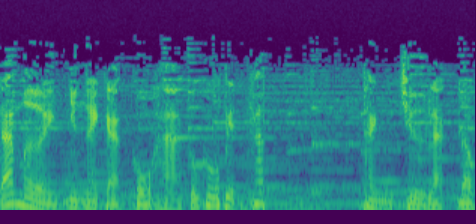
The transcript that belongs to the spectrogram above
Đã mời, nhưng ngay cả cổ Hà cũng không có biện pháp. Thanh trừ lạc độc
